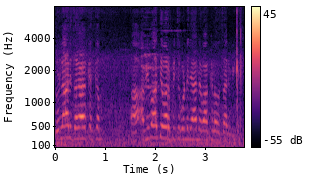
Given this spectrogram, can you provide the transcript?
തൊഴിലാളി സഖാക്കൾക്കും അഭിവാദ്യം അർപ്പിച്ചുകൊണ്ട് ഞാൻ വാക്കുകൾ അവസാനിപ്പിക്കുന്നു.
